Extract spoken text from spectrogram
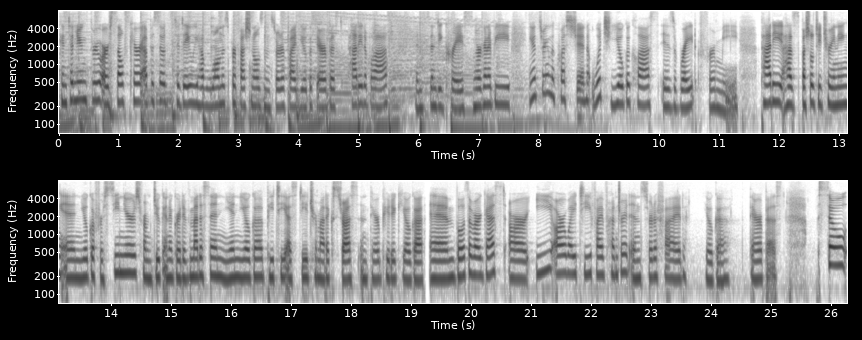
Continuing through our self care episodes, today we have wellness professionals and certified yoga therapist Patty DeBlas and Cindy Crace. We're going to be answering the question which yoga class is right for me? Patty has specialty training in yoga for seniors from Duke Integrative Medicine, Yin Yoga, PTSD, traumatic stress, and therapeutic yoga. And both of our guests are ERYT 500 and certified yoga therapist. So,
